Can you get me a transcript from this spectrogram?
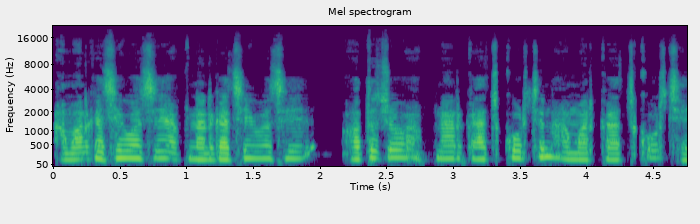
আমার কাছেও আছে, আপনার কাছেও আছে, অথচ আপনার কাজ করছেন আমার কাজ করছে।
